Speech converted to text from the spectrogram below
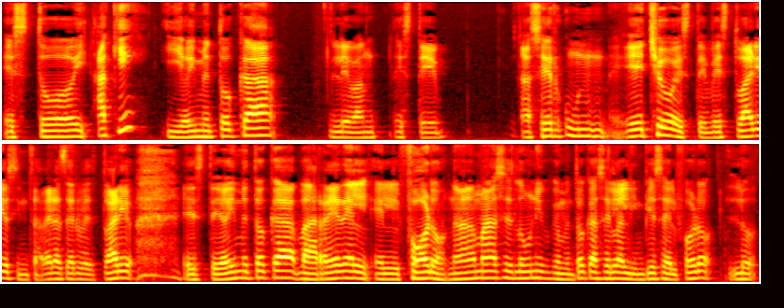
estoy aquí y hoy me toca levant este hacer un hecho este vestuario sin saber hacer vestuario. Este, hoy me toca barrer el, el foro, nada más es lo único que me toca hacer la limpieza del foro. Lo,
